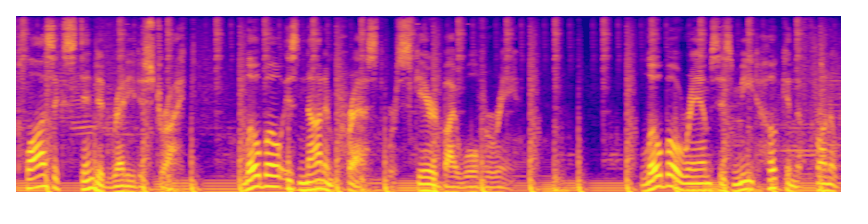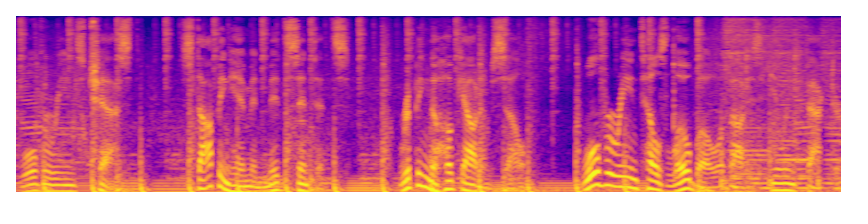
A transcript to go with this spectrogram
claws extended ready to strike. Lobo is not impressed or scared by Wolverine. Lobo rams his meat hook in the front of Wolverine's chest, stopping him in mid-sentence. Ripping the hook out himself, Wolverine tells Lobo about his healing factor.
